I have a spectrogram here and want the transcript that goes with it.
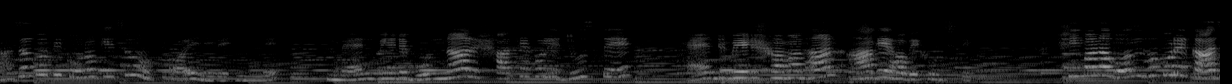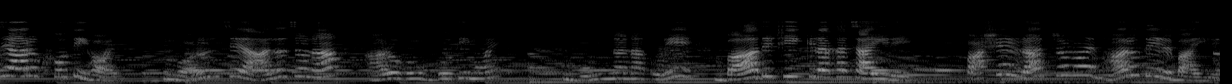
আজাবতি কোনো কিছু হয়নি রে ম্যানমেড বন্যার সাথে হলে জুঝতে হ্যান্ডমেড সমাধান আগে হবে খুঁজতে। সীমানা বন্ধ করে কাজে আরও ক্ষতি হয়, বরঞ্চ আলোচনা হোক গতিময়। বন্যা না করে বাদ ঠিক রাখা চাই রে। পাশের রাজ্য নয়, ভারতের বাইরে।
